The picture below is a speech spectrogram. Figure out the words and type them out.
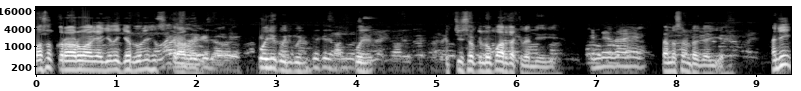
ਬਸ ਕਰਾਰੋ ਆ ਗਿਆ ਜਿਹਦੇ ਗਿਰ ਦੋਨੇ ਹਿੱਸੇ ਕਰਾਰੋ ਕੋਈ ਨਹੀਂ ਕੋਈ ਨਹੀਂ ਕੋਈ ਨੀ, ਕੋਈ ਨੀ। 2500 ਕਿਲੋ ਭਾਰ ਚੱਕ ਲੈਂਦੀ ਹੈ ਜੀ ਕਿੰਨੇ ਦਾ ਇਹ? ਤਿੰਨ ਸਿਲੰਡਰ ਜਾਈਏ ਹਾਂਜੀ?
